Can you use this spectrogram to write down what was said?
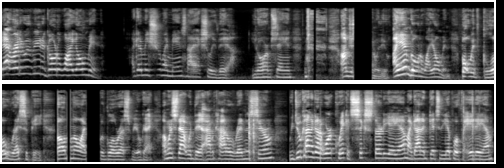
Get ready with me to go to Wyoming. I gotta make sure my man's not actually there. You know what I'm saying? I'm just with you. I am going to Wyoming, but with Glow Recipe. Oh no, I with Glow Recipe, okay. I'm gonna start with the avocado redness serum. We do kind of got to work quick. It's 6.30 a.m. I got to get to the airport for 8 a.m.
